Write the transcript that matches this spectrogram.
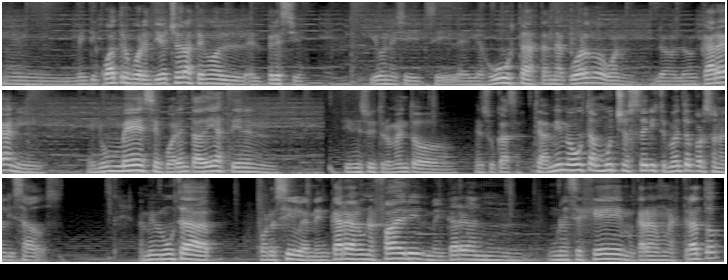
en 24 o 48 horas tengo el, precio. Y bueno, si, les gusta, están de acuerdo, bueno, lo, encargan y en un mes, en 40 días tienen, tienen su instrumento en su casa. a mí me gusta mucho hacer instrumentos personalizados. A mí me gusta, por decirle, me encargan una Firebird, me encargan un SG, me encargan un estrato.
